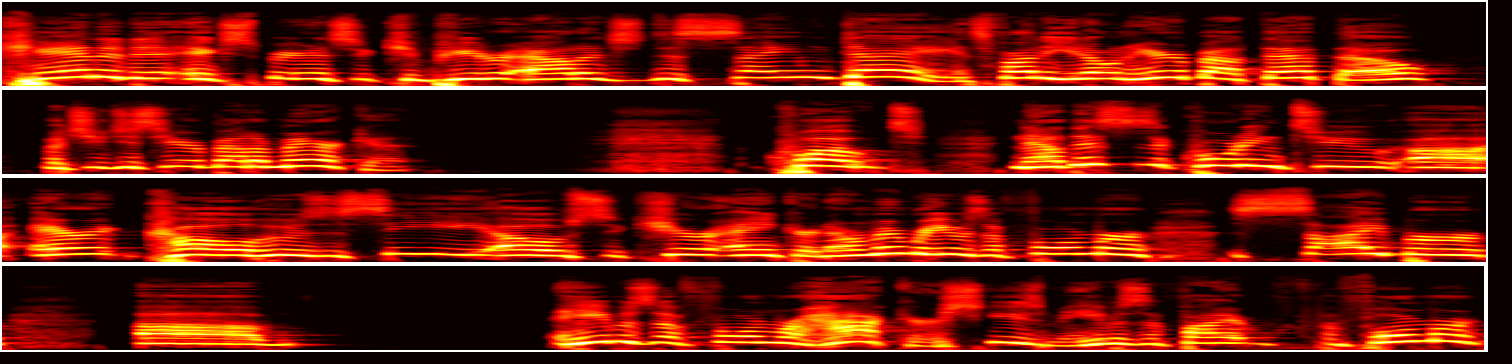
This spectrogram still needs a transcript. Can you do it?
Canada experienced a computer outage the same day. It's funny, you don't hear about that though, but you just hear about America. Quote, now, this is according to uh, Eric Cole, who is the CEO of Secure Anchor. Now, remember, he was a former cyber, uh, he was a former hacker, excuse me. He was a, fi- former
